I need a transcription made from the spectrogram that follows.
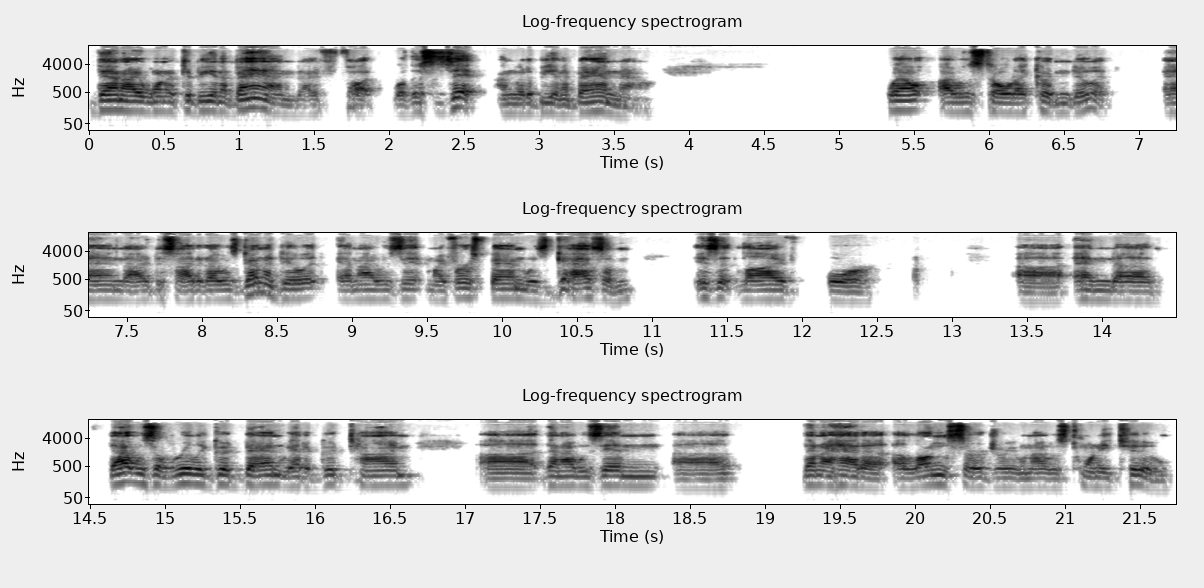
then I wanted to be in a band. I thought, well, this is it. I'm going to be in a band now. Well, I was told I couldn't do it, and I decided I was going to do it. And I was in my first band was Gasm. Is it live or? Uh, and uh, that was a really good band. We had a good time. Uh, then I was in, uh, then I had a, a, lung surgery when I was 22,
